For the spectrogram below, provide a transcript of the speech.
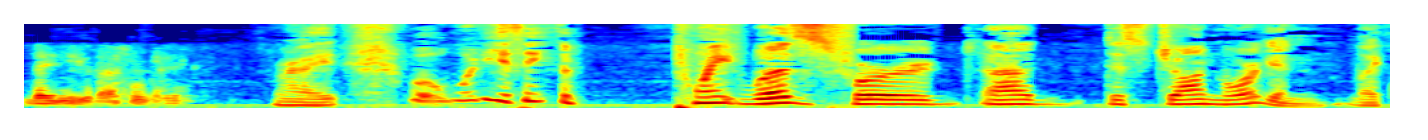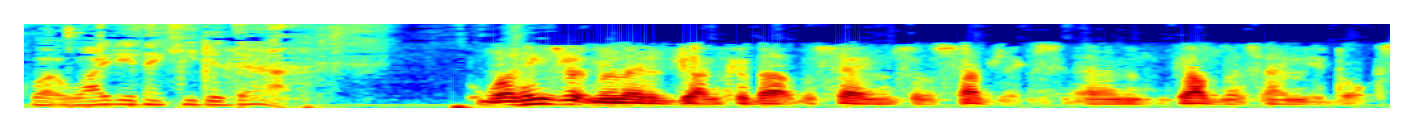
they knew that already. Right. Well, what do you think the point was for uh, this John Morgan? Like, wh- why do you think he did that? Well, he's written a load of junk about the same sort of subjects, um, God knows how many books,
